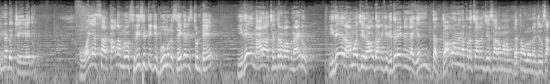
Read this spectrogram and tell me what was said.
ఎన్నడూ చేయలేదు. వైఎస్ఆర్ కాలంలో శ్రీ సిటీకి భూములు సేకరిస్తుంటే ఇదే నారా చంద్రబాబు నాయుడు ఇదే రామోజీరావు దానికి వ్యతిరేకంగా ఎంత దారుణమైన ప్రచారం చేశారో మనం గతంలోనే చూసాం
